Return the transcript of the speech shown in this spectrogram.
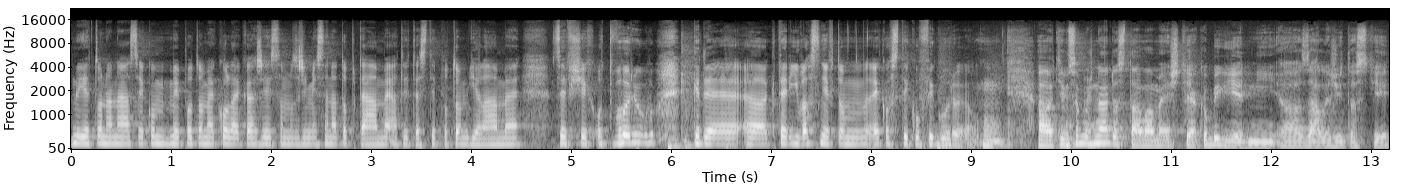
je to na nás, jako my potom jako lékaři samozřejmě se na to ptáme a ty testy potom děláme ze všech otvorů, kde, který vlastně v tom jako styku figurují. Hmm. A tím se možná dostáváme ještě jakoby k jedné záležitosti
